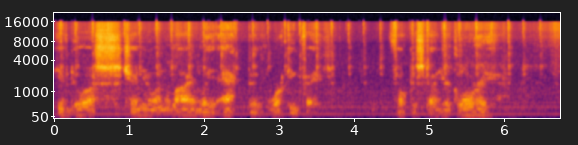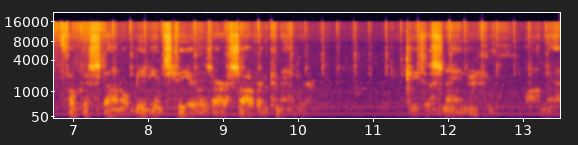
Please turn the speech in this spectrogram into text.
give to us genuine, lively, active, working faith, focused on your glory, focused on obedience to you as our sovereign commander. In Jesus' name, amen.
